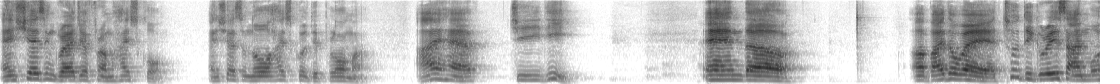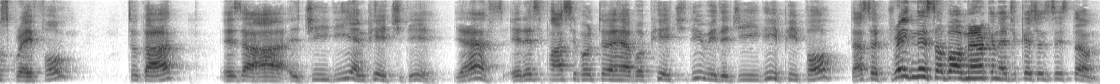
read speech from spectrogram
And she hasn't graduated from high school, and she has no high school diploma. I have GED. And uh, uh, by the way, two degrees I'm most grateful to God is uh, uh, a GED and PhD. Yes, it is possible to have a PhD with a GED, people. That's the greatness of our American education system.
